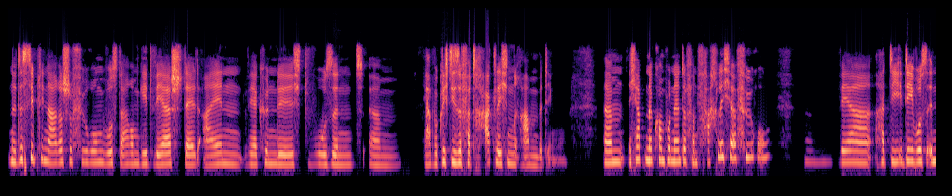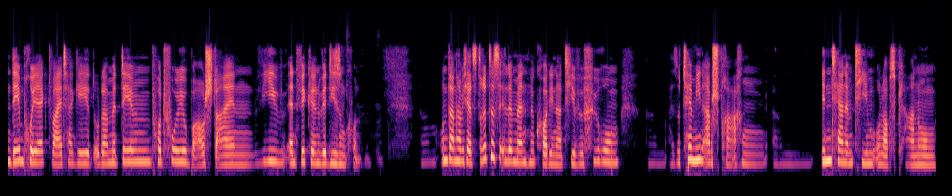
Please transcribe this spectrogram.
eine disziplinarische Führung, wo es darum geht, wer stellt ein, wer kündigt, wo sind ähm, ja wirklich diese vertraglichen Rahmenbedingungen. Ähm, ich habe eine Komponente von fachlicher Führung. Ähm, wer hat die Idee, wo es in dem Projekt weitergeht oder mit dem Portfolio-Baustein? Wie entwickeln wir diesen Kunden? Ähm, und dann habe ich als drittes Element eine koordinative Führung, ähm, also Terminabsprachen, intern im Team, Urlaubsplanung,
